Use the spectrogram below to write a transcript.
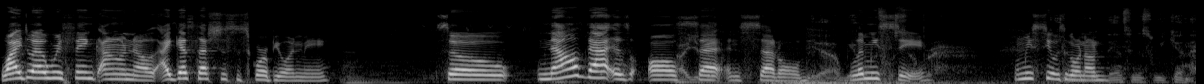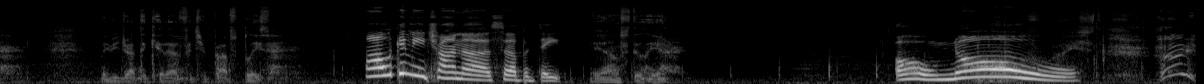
Why do I overthink? I don't know. I guess that's just a Scorpio in me. So now that is all set doing? and settled. Yeah, Let me see. supper. Let me see what's going on. Dancing this weekend. Maybe drop the kid off at your pop's place. Oh, look at me trying to set up a date. Yeah, I'm still here. Oh no! Hey,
